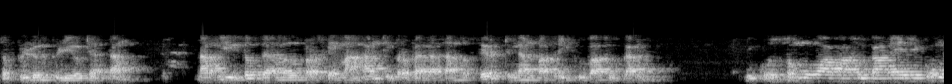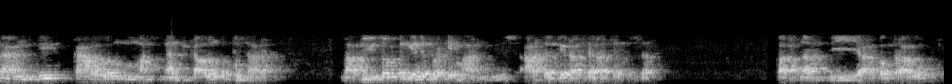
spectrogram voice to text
sebelum beliau datang, Nabi Yusuf dalam perskemahan di perbatasan Mesir dengan 4.000 pasukan. Itu semua pasukannya ini ku nganti kalung emas, nganti kalung kebesaran. Nabi Yusuf tenggine perkemahan, ada di raja-raja besar. Pas Nabi Yakub rawuh,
